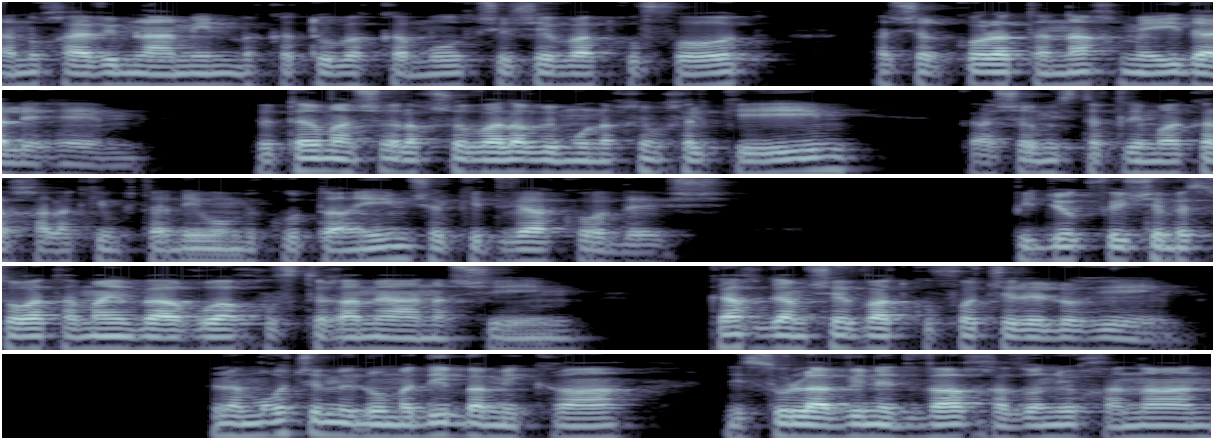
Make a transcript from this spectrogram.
אנו חייבים להאמין בכתוב הכמוס של שבע התקופות, אשר כל התנ"ך מעיד עליהם, יותר מאשר לחשוב עליו במונחים חלקיים, כאשר מסתכלים רק על חלקים קטנים ומקוטעים של כתבי הקודש. בדיוק כפי שבשורת המים והרוח הוסתרה מהאנשים, כך גם שבע התקופות של אלוהים. למרות שמלומדים במקרא, ניסו להבין את דבר חזון יוחנן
